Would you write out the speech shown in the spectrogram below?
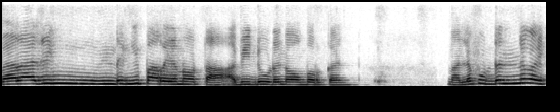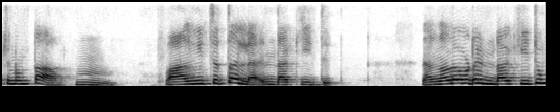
വേറെ ആരും ഉണ്ടെങ്കിൽ പറയണം കേട്ടാ അബിന്റെ കൂടെ നോമ്പ് തുറക്കാൻ. നല്ല ഫുഡ് തന്നെ കഴിക്കണം കേട്ടാ ഉം. വാങ്ങിച്ചിട്ടല്ല ഉണ്ടാക്കിയിട്ട് ഞങ്ങളിവിടെ ഉണ്ടാക്കിയിട്ടും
